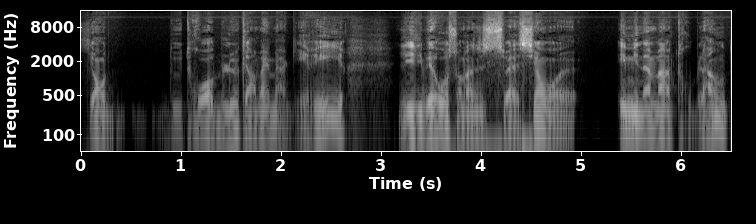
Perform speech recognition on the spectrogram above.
qui ont deux, trois bleus quand même à guérir. Les libéraux sont dans une situation euh, éminemment troublante.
